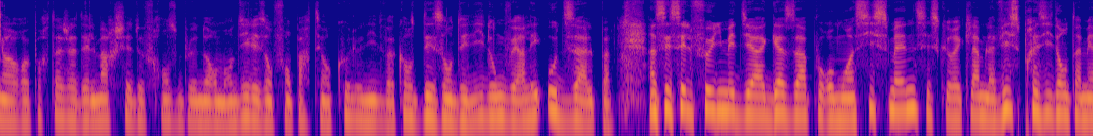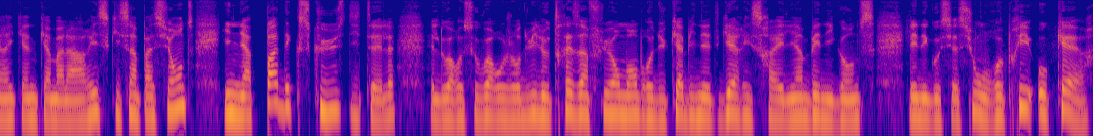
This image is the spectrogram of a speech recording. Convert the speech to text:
Un reportage à Delmarchais de France Bleu Normandie. Les enfants partaient en colonie de vacances des Andélis, donc vers les Hautes-Alpes. Un cessez-le-feu immédiat à Gaza pour au moins six semaines, c'est ce que réclame la vice-présidente américaine Kamala Harris, qui s'impatiente. Il n'y a pas d'excuse, dit-elle. Elle doit recevoir aujourd'hui le très influent membre du cabinet de guerre israélien Benny Gantz. Les négociations ont repris au Caire.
